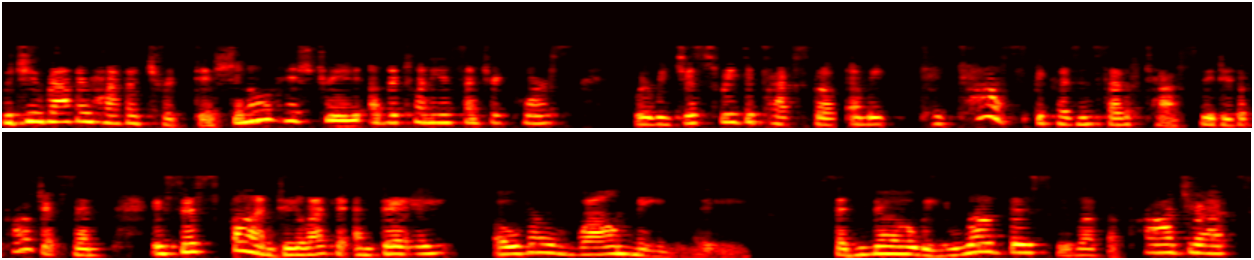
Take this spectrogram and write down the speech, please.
would you rather have a traditional history of the 20th century course where we just read the textbook and we take tests because instead of tests, we do the projects and is this fun? Do you like it? And they overwhelmingly said, no, we love this. We love the projects.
